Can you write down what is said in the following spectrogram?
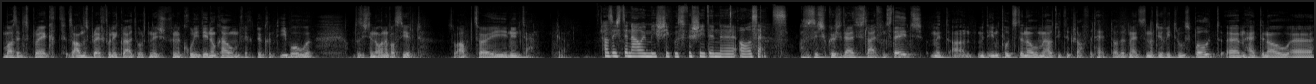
was hat das Projekt, ein anderes Projekt, das nicht gewählt worden ist, für eine coole Idee noch gehabt, man vielleicht dort einbauen könnte. Und das ist dann auch passiert, so ab 2019. Also ist dann auch eine Mischung aus verschiedenen Ansätzen? Also es ist größtenteils live on stage mit, mit Inputs, dann auch, wo man halt weiter geschafft hat. Oder? Man hat es natürlich weiter ausgebaut, ähm, hat dann auch äh,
